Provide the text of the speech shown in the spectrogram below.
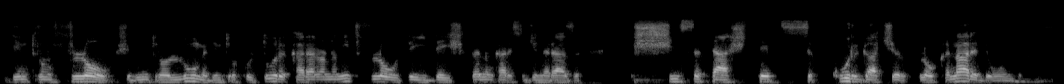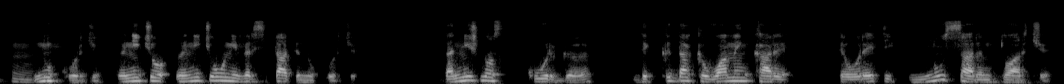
dintr-un flow și dintr-o lume, dintr-o cultură care are un anumit flow de idei și fel în care se generează și să te aștepți să curgă acel flow, că n-are de unde. Mm. Nu curge. În nicio, în nicio universitate nu curge. Dar nici nu o să curgă decât dacă oameni care teoretic nu s-ar întoarce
